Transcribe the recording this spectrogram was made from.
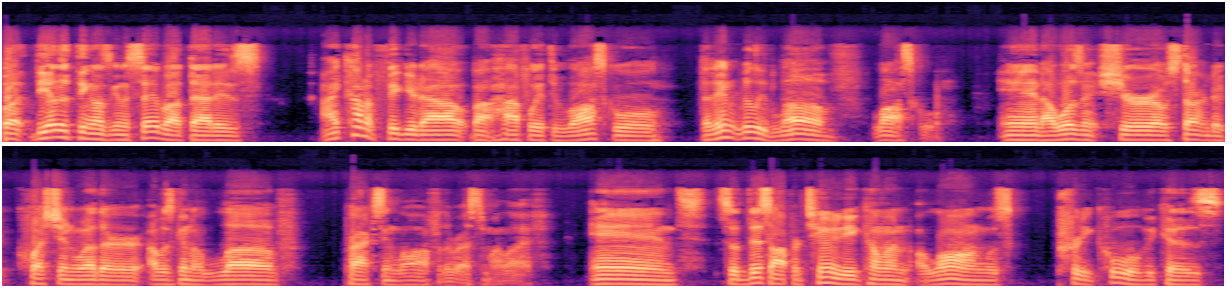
But the other thing I was going to say about that is I kind of figured out about halfway through law school that I didn't really love law school. And I wasn't sure. I was starting to question whether I was going to love practicing law for the rest of my life. And so this opportunity coming along was pretty cool because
